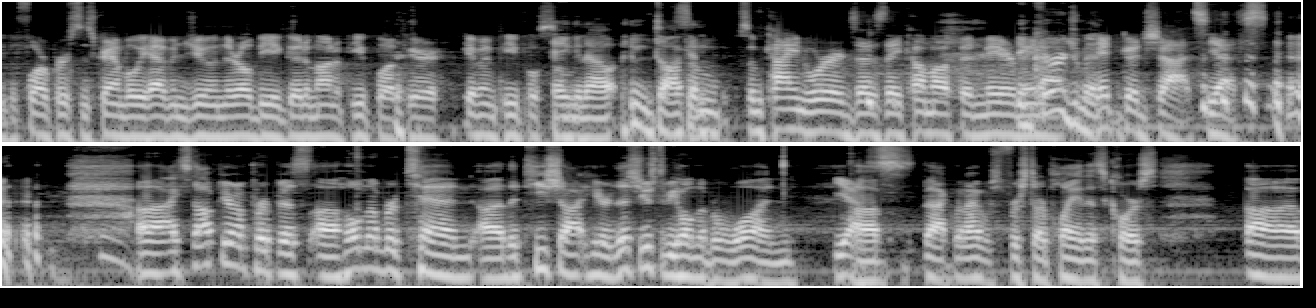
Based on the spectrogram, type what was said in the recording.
the four person scramble we have in June, there will be a good amount of people up here giving people some hanging out and talking. some some kind words as they come up and may or may Encouragement. not hit good shots. Yes. Uh, I stopped here on purpose. Uh, hole number 10, uh, the tee shot here. This used to be hole number one. Yes. Uh, back when I was first started playing this course. Uh,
